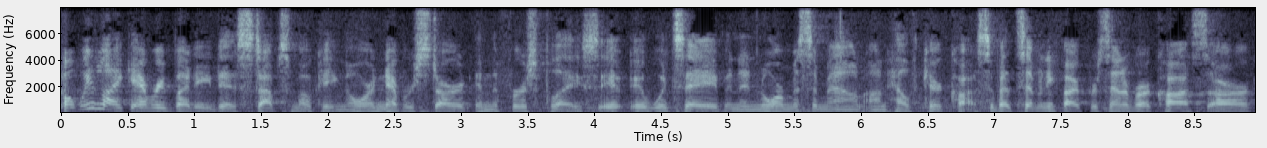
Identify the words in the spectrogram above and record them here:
But we like everybody to stop smoking or never start in the first place. It, it would save an enormous amount on healthcare costs. About 75% of our costs are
